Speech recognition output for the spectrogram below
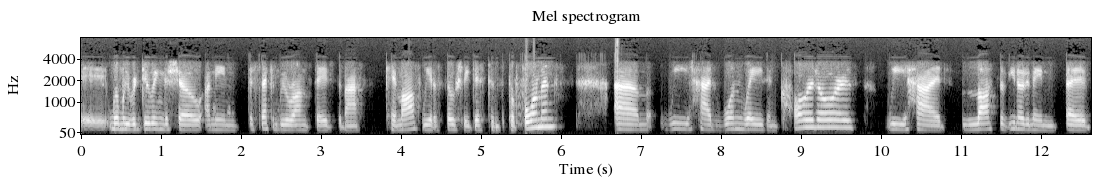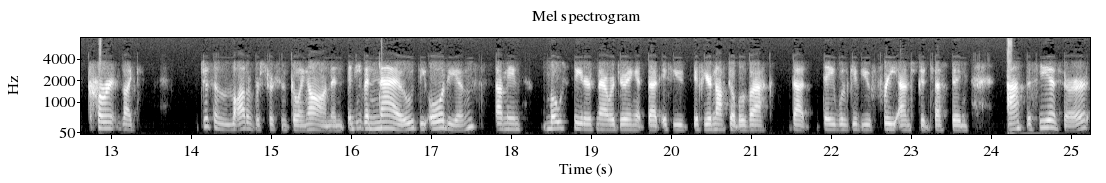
eh, when we were doing the show. I mean, the second we were on stage, the mask came off. We had a socially distanced performance. Um, we had one ways in corridors. We had lots of, you know what I mean, uh, current, like, just a lot of restrictions going on. And, and even now, the audience, I mean, most theatres now are doing it that if you if you're not double vax, that they will give you free antigen testing at the theatre,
